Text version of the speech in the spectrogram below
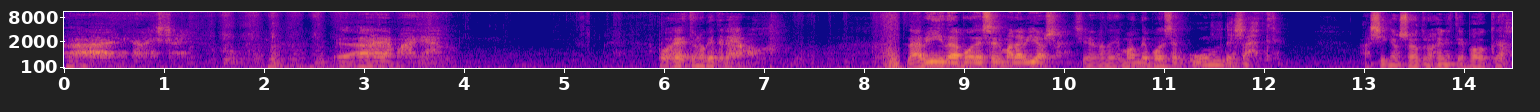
Ay, mi cabeza. Ay, Maya. Pues esto es lo que tenemos. La vida puede ser maravillosa, si el de monde puede ser un desastre. Así que nosotros en este podcast,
